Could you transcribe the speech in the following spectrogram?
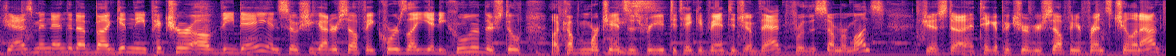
Jasmine ended up uh, getting the picture of the day, and so she got herself a Coors Light Yeti cooler. There's still a couple more chances Nice. for you to take advantage of that for the summer months. Just uh, take a picture of yourself and your friends chilling out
